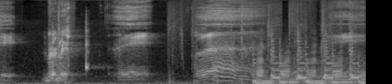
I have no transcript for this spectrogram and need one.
viaje. Eh. Ah, eh.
